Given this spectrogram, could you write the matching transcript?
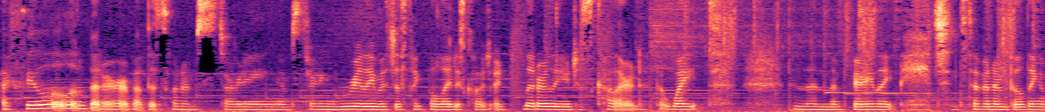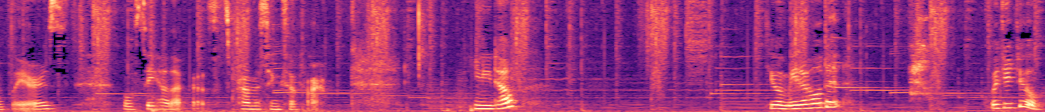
I feel a little better about this one I'm starting. I'm starting really with just like the lightest colors. I literally just colored the white and then the very light beige and stuff and I'm building up layers. We'll see how that goes. It's promising so far. You need help? Do you want me to hold it? What'd you do?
